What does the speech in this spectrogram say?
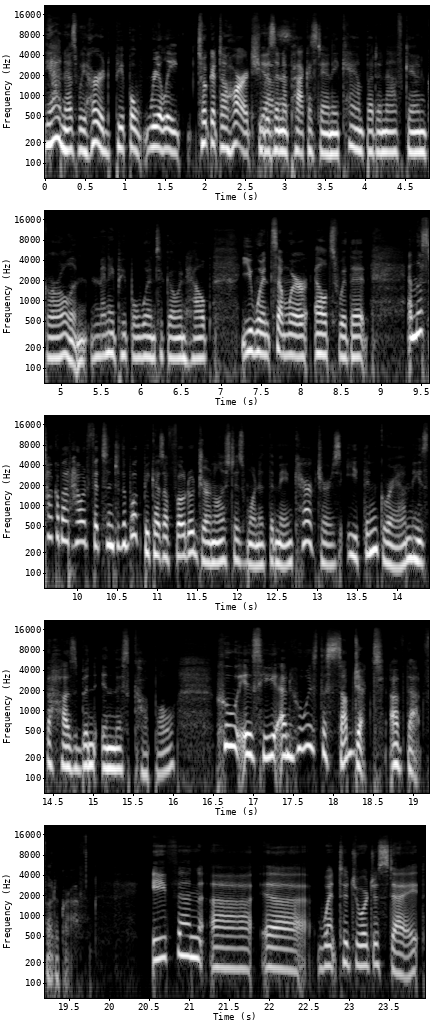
Yeah, and as we heard, people really took it to heart. She yes. was in a Pakistani camp, but an Afghan girl, and many people went to go and help. You went somewhere else with it. And let's talk about how it fits into the book because a photojournalist is one of the main characters. Ethan Graham, he's the husband in this couple. Who is he and who is the subject of that photograph? Ethan uh, uh, went to Georgia State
